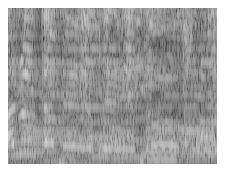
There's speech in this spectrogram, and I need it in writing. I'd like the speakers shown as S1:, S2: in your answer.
S1: Malunga
S2: me me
